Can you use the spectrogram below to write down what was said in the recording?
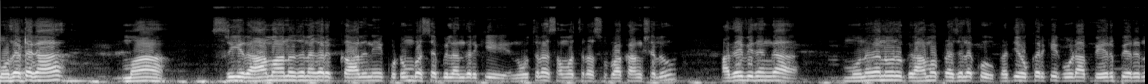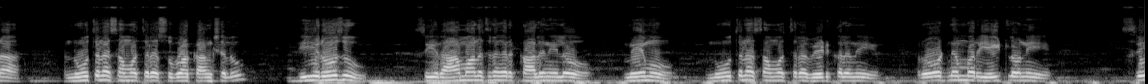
మొదటగా మా శ్రీ రామానుజనగర్ కాలనీ కుటుంబ సభ్యులందరికీ నూతన సంవత్సర శుభాకాంక్షలు. అదేవిధంగా మునగనూరు గ్రామ ప్రజలకు ప్రతి ఒక్కరికి కూడా పేరు పేరున నూతన సంవత్సర శుభాకాంక్షలు. ఈరోజు శ్రీ రామానుజనగర్ కాలనీలో మేము నూతన సంవత్సర వేడుకలని రోడ్ నెంబర్ ఎయిట్లోని శ్రీ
